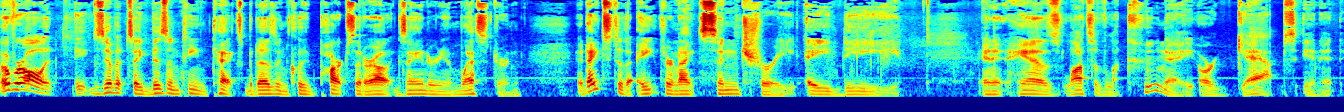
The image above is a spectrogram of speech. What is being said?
Overall, it exhibits a Byzantine text, but does include parts that are Alexandrian and Western. It dates to the 8th or 9th century AD, and it has lots of lacunae or gaps in it,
